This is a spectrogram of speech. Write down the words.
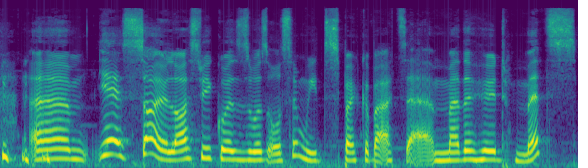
um, yes. So last week was was awesome. We spoke about uh, motherhood myths.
